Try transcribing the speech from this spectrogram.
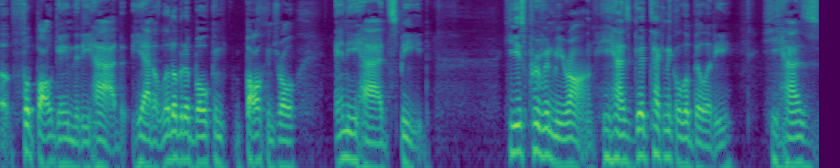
a football game that he had. He had a little bit of ball, con- ball control and he had speed he has proven me wrong. He has good technical ability. He has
